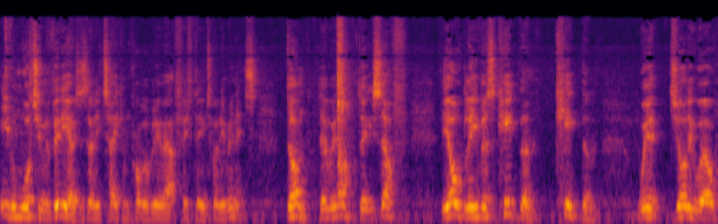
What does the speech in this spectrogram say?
Even watching the videos has only taken probably about 15, 20 minutes. Done, there we are, do it yourself. The old levers, keep them, keep them. We're jolly well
